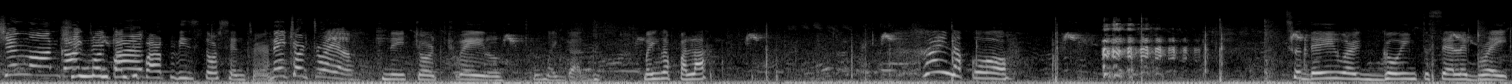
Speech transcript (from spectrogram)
Shingmon Country, Shingmon Country Park Park Visitor Center. Nature Trail. Nature Trail. Oh my God. Mahirap pala. Ay, nako. Today we're going to celebrate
